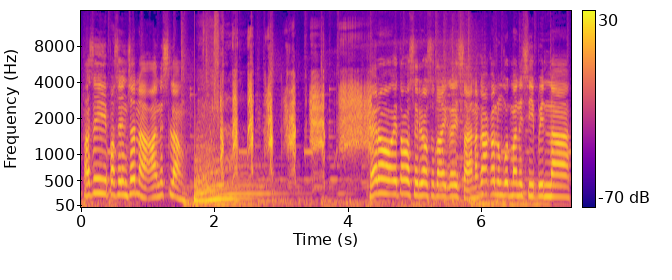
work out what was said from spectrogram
Kasi pasensya na, honest lang. Pero ito, seryoso tayo guys ha. Nakakalungkot man isipin na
